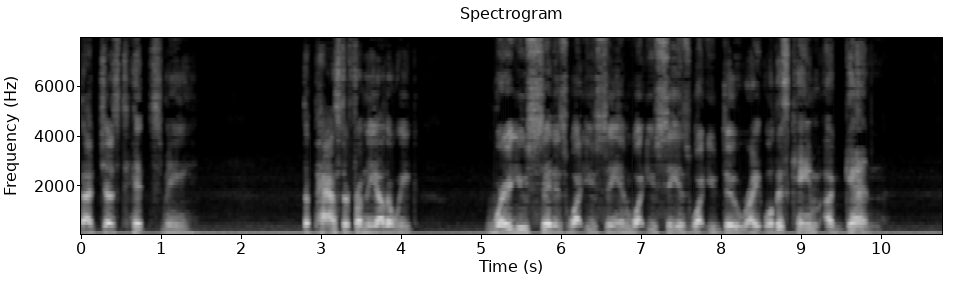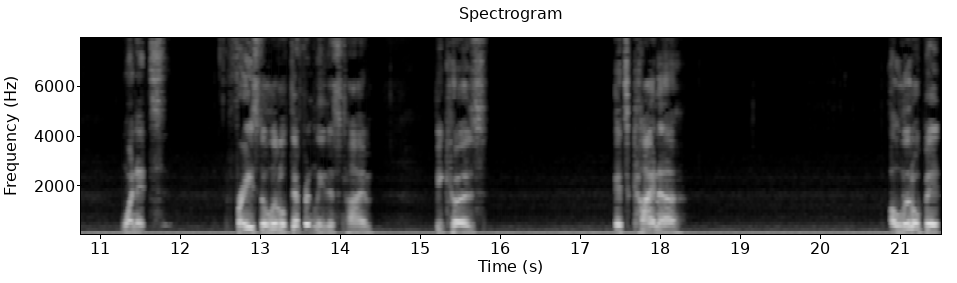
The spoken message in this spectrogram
that just hits me. The pastor from the other week, where you sit is what you see, and what you see is what you do, right? Well, this came again when it's phrased a little differently this time because it's kind of a little bit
